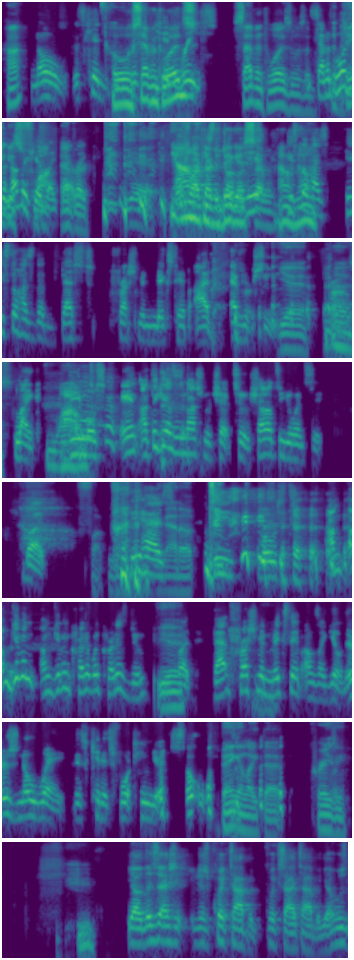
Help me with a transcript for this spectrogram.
huh? No, this kid. Who Seventh kid Woods? Reese. Seventh Woods was a, Seventh Woods, another kid like that, ever. Yeah, Yeah, I don't know if he's I thought you were the biggest. seven. I don't he still know. has. He still has the best freshman mixtape I've ever seen. yeah, he Bro. Like Wow. the most, and I think he has a national chip too. Shout out to UNC. But Fuck, we He has- that up. the most. I'm I'm giving I'm giving credit where credit's due. yeah, But that freshman mixtape, I was like, yo, there's no way this kid is 14 years old. banging like that, crazy. Yo, this is actually just a quick topic, quick side topic. Yo, who's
